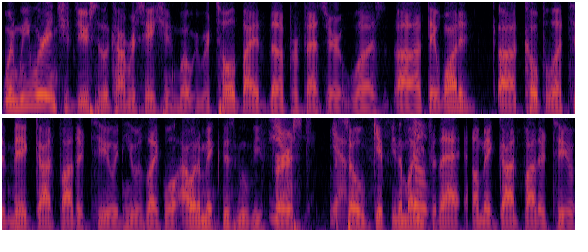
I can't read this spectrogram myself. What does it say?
when we were introduced to the conversation, what we were told by the professor was uh, they wanted uh, Coppola to make Godfather 2, and he was like, "Well, I want to make this movie first, yeah. so give me the money So- for that, and I'll make Godfather 2."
